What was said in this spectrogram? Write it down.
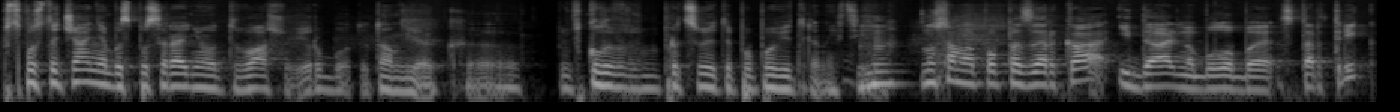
Спостачання безпосередньо от вашої роботи, там як. Е, коли ви працюєте по повітряних цілях? Ну саме по ПЗРК ідеально було би стартрік.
